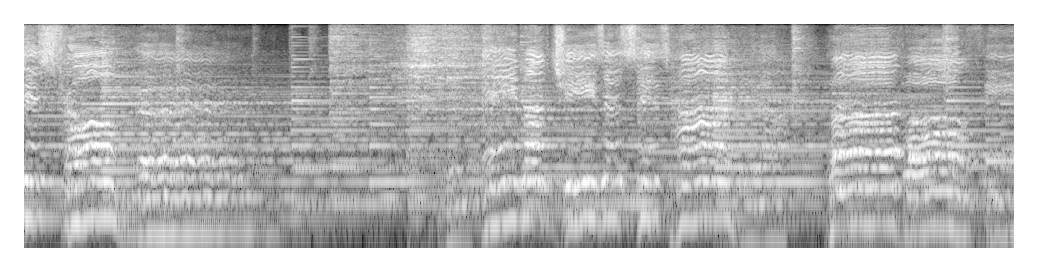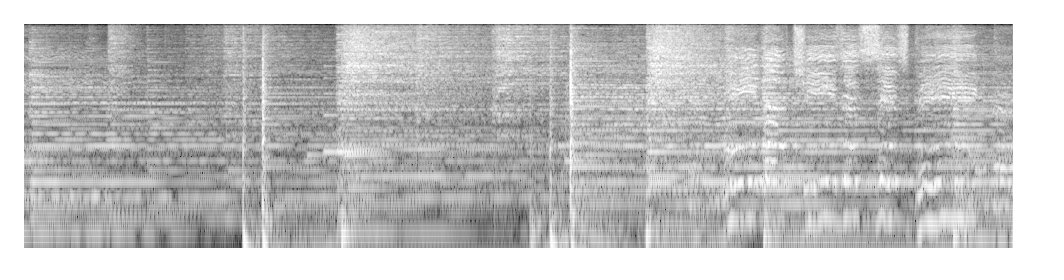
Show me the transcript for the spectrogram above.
Is stronger. The name of Jesus is higher above all things. The name of Jesus is bigger.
